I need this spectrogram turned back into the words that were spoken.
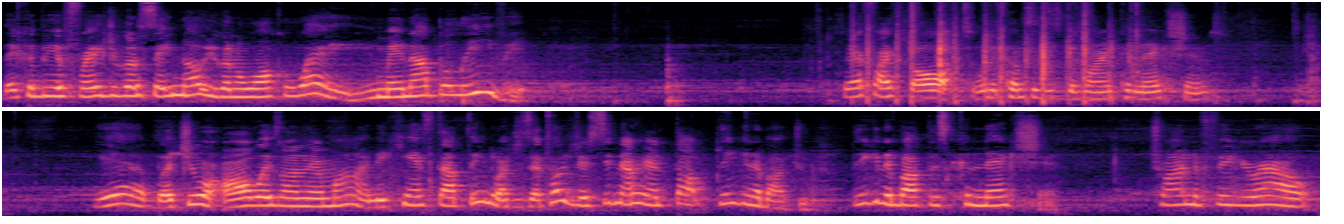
they could be afraid you're going to say no. You're going to walk away. You may not believe it. So that's my thoughts when it comes to this divine connections. Yeah, but you are always on their mind. They can't stop thinking about you. I told you, they're sitting out here and thought, thinking about you, thinking about this connection, trying to figure out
